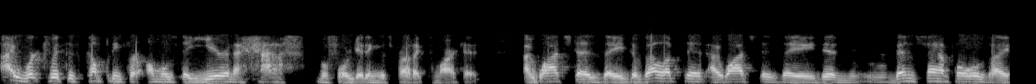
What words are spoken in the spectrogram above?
I worked with this company for almost a year and a half before getting this product to market. I watched as they developed it. I watched as they did bin samples. I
